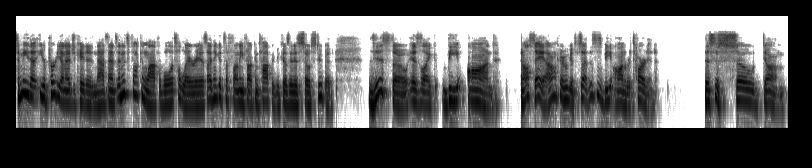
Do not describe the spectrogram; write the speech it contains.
To me, that you're pretty uneducated in that sense, and it's fucking laughable. It's hilarious. I think it's a funny fucking topic because it is so stupid. This though is like beyond, and I'll say it. I don't care who gets upset. This is beyond retarded. This is so dumb.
